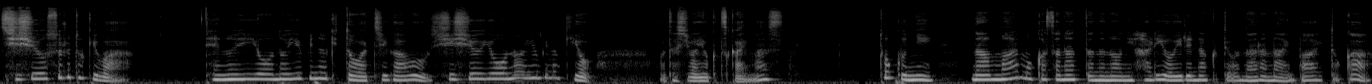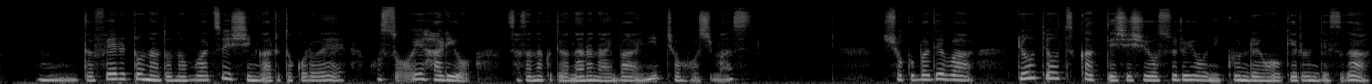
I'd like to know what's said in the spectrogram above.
刺繍をする時は手縫い用の指抜きとは違う刺繍用の指抜きを私はよく使います。特に何枚も重なった布に針を入れなくてはならない場合とかうんとフェルトなどの分厚い芯があるところへ細い針を刺さなくてはならない場合に重宝します。職場では両手を使って刺繍をするように訓練を受けるんですが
